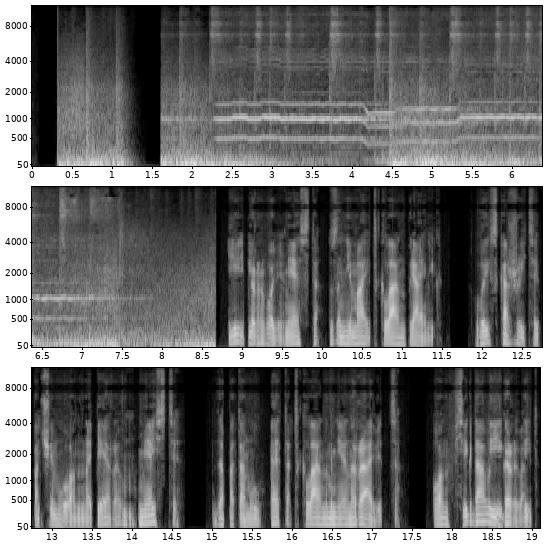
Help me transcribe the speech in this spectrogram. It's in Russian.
И первое место занимает клан Пряник. Вы скажите, почему он на первом месте? Да потому этот клан мне нравится. Он всегда выигрывает.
